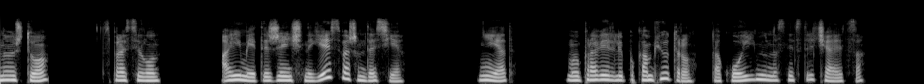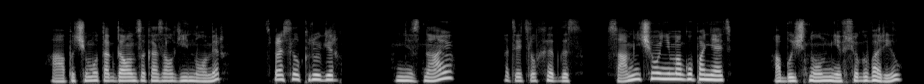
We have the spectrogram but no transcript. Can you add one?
«Ну и что?» — спросил он. «А имя этой женщины есть в вашем досье?» «Нет. Мы проверили по компьютеру. Такое имя у нас не встречается». «А почему тогда он заказал ей номер?» — спросил Крюгер. «Не знаю», — ответил Хедгас. «Сам ничего не могу понять. Обычно он мне все говорил».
